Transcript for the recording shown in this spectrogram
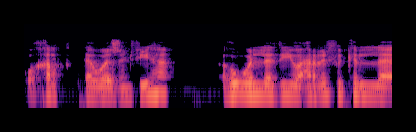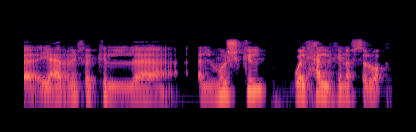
وخلق التوازن فيها هو الذي يعرفك ال- يعرفك ال- المشكل والحل في نفس الوقت.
